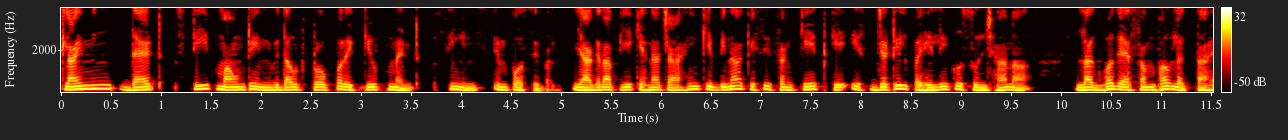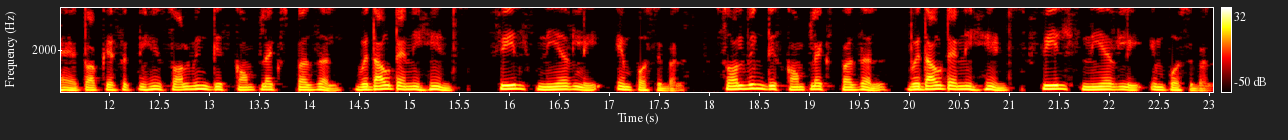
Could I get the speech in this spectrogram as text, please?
climbing that steep mountain without proper equipment seems impossible या अगर आप ये कहना चाहें कि बिना किसी संकेत के इस जटिल पहेली को सुलझाना लगभग असंभव लगता है तो आप कह सकते हैं solving this complex puzzle without any hints feels nearly impossible solving this complex puzzle without any hints feels nearly impossible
